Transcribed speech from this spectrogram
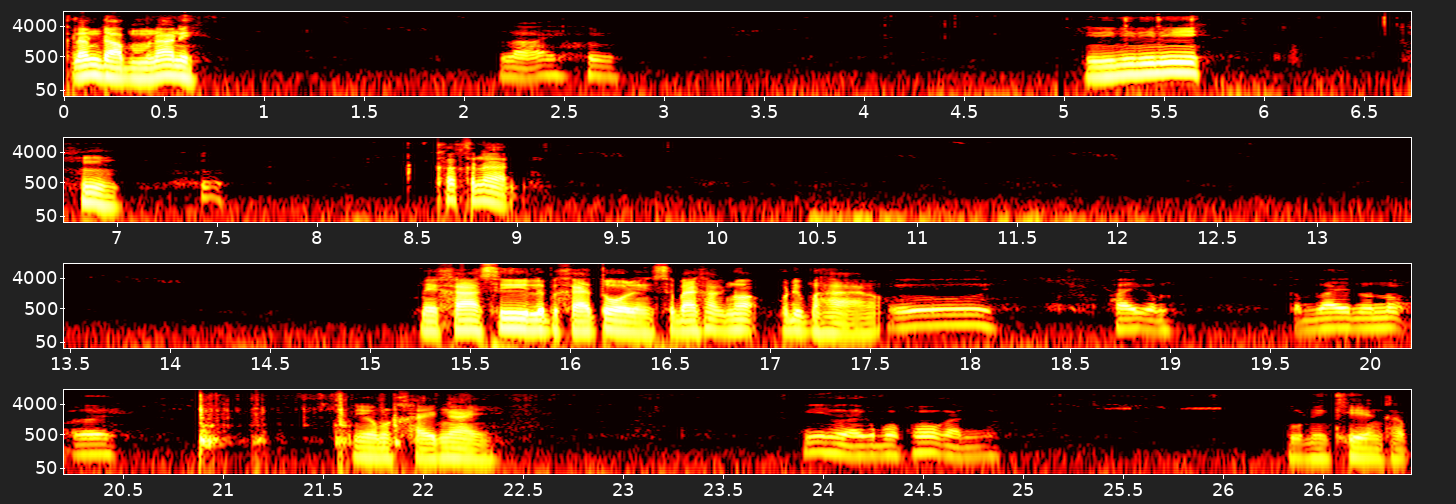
กำลังดำนะนี่หลายนี่นี่นี่นี่หึคักขนาด แม่ค้าซื้อแล้วไปขายตัวเลยสบายคักเนาะบริมาหาเนาะโอ้ยไพ่กับกำไรเนาะๆเลยเนี่ยมันขายง่ายมีเท่าไหร่ก็บ่พอกันตัวแมงแคงครับ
